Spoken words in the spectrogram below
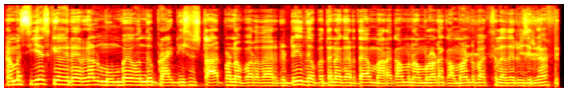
நம்ம சிஎஸ்கே வீரர்கள் மும்பை வந்து ப்ராக்டிஸை ஸ்டார்ட் பண்ண போகிறதா இருக்கட்டும் இதை பற்றின கருத்தை மறக்காமல் நம்மளோட கமெண்ட் பாக்ஸில் தெரிவிச்சிருக்கேன்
